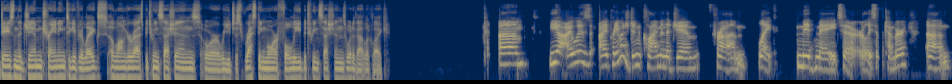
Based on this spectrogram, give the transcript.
days in the gym training to give your legs a longer rest between sessions or were you just resting more fully between sessions? What did that look like? Um yeah, I was I pretty much didn't climb in the gym from like mid-May to early September um,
